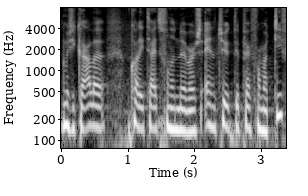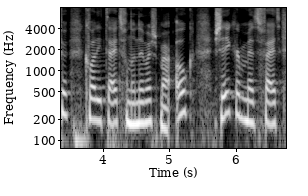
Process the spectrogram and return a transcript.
muzikale kwaliteit van de nummers en natuurlijk de performatieve kwaliteit van de nummers, maar ook zeker met het feit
